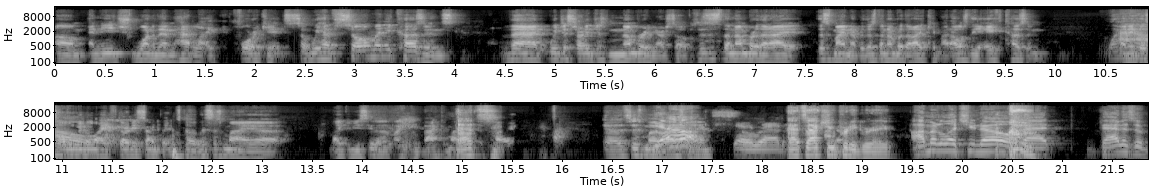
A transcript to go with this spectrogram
um, and each one of them had like four kids. So we have so many cousins that we just started just numbering ourselves. This is the number that I. This is my number. This is the number that I came out. I was the eighth cousin. Wow. And it goes all the way to like thirty something. So this is my uh like if you see the like in the back of my that's my yeah, this is my yeah. so rad. That's actually pretty great. I'm gonna let you know that that is a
